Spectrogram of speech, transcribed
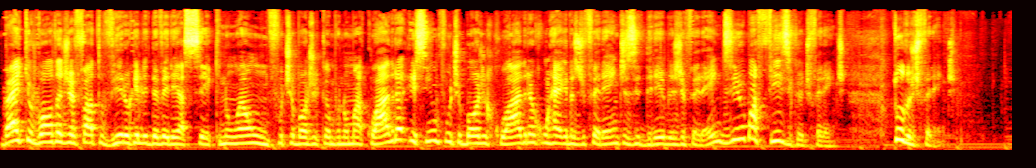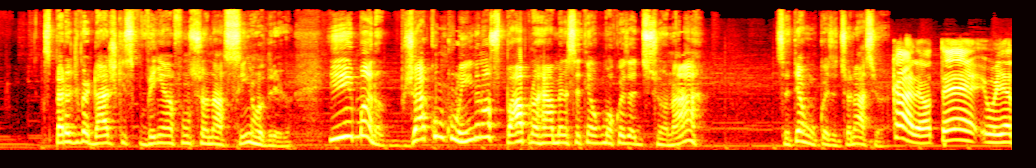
Vai que o Volta de fato vira o que ele deveria ser, que não é um futebol de campo numa quadra, e sim um futebol de quadra com regras diferentes e dribles diferentes e uma física diferente tudo diferente. Espero de verdade que isso venha a funcionar assim, Rodrigo. E, mano, já concluindo nosso papo, na real, você tem alguma coisa a adicionar? Você tem alguma coisa a adicionar, senhor? Cara, eu até eu ia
